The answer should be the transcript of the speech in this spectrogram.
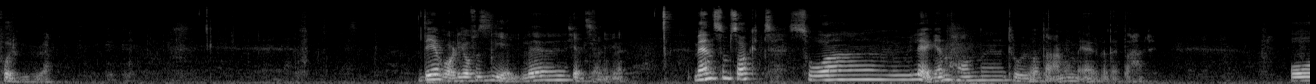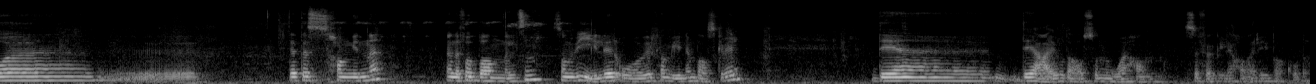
formue. Det var de offisielle kjensgjerningene. Men som sagt, så legen han eh, tror jo at det er noe mer ved dette her. Og øh, dette sagnet, denne forbannelsen som hviler over familien Baskerville, det, det, er jo da også noe han selvfølgelig har i bakhodet.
